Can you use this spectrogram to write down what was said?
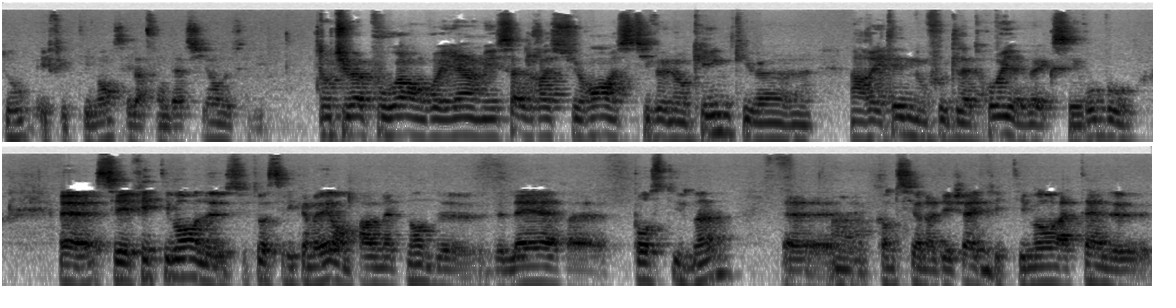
d'où effectivement c'est la fondation de ce livre. Donc tu vas pouvoir envoyer un message rassurant à Stephen Hawking qui va arrêter de nous foutre la trouille avec ses robots. Euh, c'est effectivement, surtout à Silicon Valley, on parle maintenant de, l'ère euh, post-humain. Euh, comme si on a déjà effectivement atteint le,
